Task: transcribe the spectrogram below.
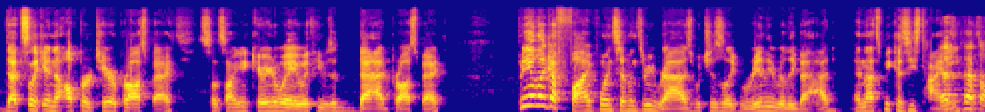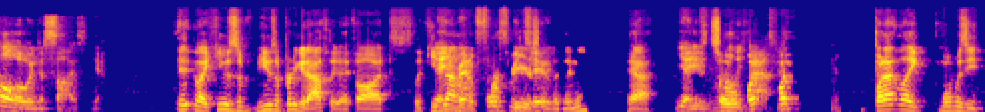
that's like an upper tier prospect. So let's not get carried away with he was a bad prospect. But he had like a 5.73 RAS, which is like really, really bad. And that's because he's tiny. That's, that's all owing to size. Yeah. it, like he was a, he was a pretty good athlete, I thought. Like he Yeah, he ran ran like a four three or something, didn't he? Yeah. Yeah, he's So really but, fast. but but at like what was he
